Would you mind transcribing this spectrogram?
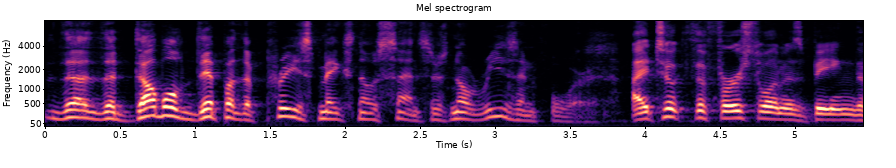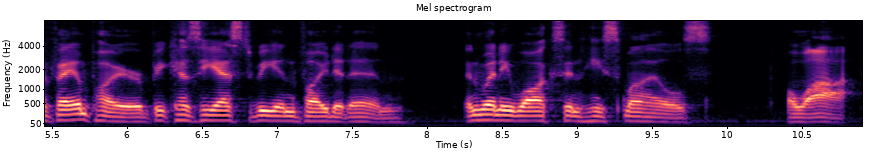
the the double dip of the priest makes no sense. There's no reason for it. I took the first one as being the vampire because he has to be invited in. And when he walks in, he smiles a lot.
